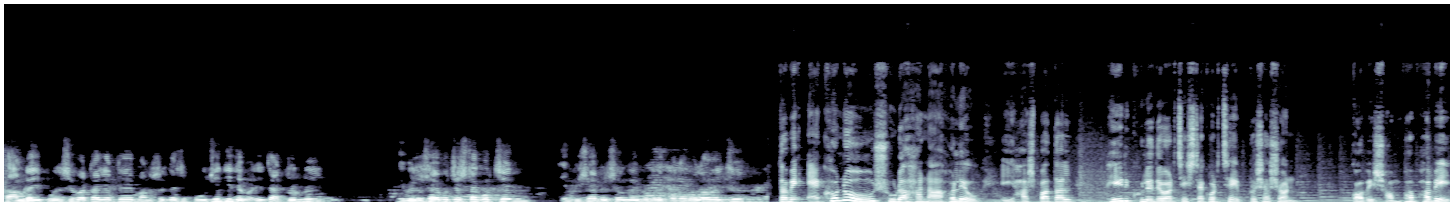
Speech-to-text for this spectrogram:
তা আমরা এই পরিষেবাটা যাতে মানুষের কাছে পৌঁছে দিতে পারি, তার জন্যই এমএলএ সাহেবও চেষ্টা করছেন, এমপি সাহেবের সঙ্গে এই ব্যাপারে কথা বলা হয়েছে। তবে এখনও সুরাহা না হলেও এই হাসপাতাল ফের খুলে দেওয়ার চেষ্টা করছে প্রশাসন। কবে সম্ভব হবে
